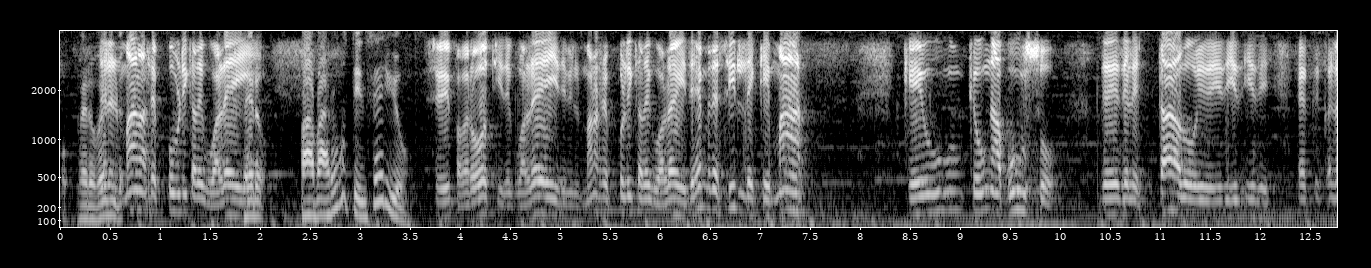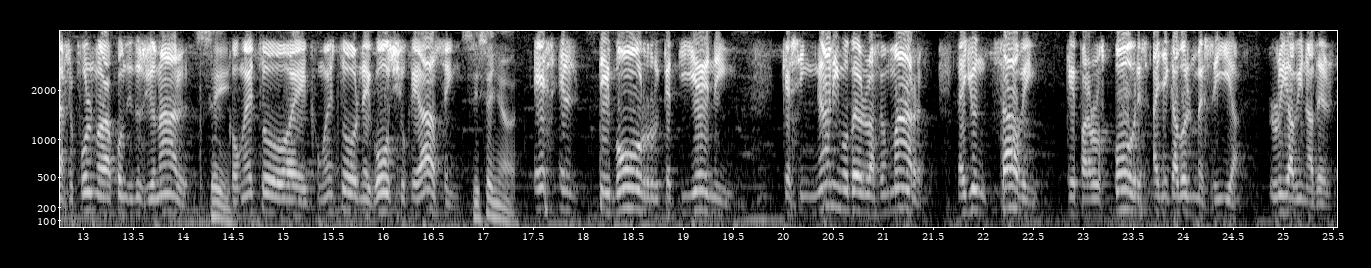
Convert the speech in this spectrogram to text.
Oh, Pero de la hermana República de Gualey. Pero, Pavarotti, ¿en serio? Sí, Pavarotti de Gualey, de mi hermana República de Gualey. Déjeme decirle que más que un, que un abuso de- del Estado y, de- y de- y de- eh, la reforma constitucional Sí. con estos eh, con estos negocios que hacen Sí, señor. es el temor que tienen que sin ánimo de blasfemar ellos saben que para los pobres ha llegado el Mesías, Luis Abinader.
